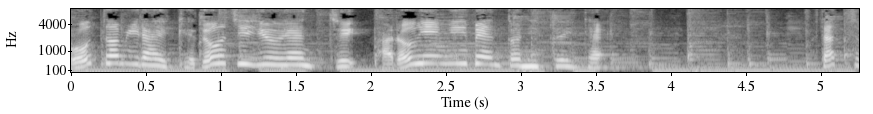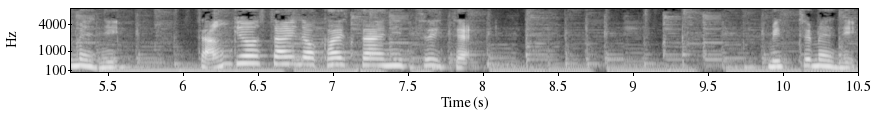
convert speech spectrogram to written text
オート未来祁答寺遊園地ハロウィンイベントについて。二つ目に産業祭の開催について。三つ目に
